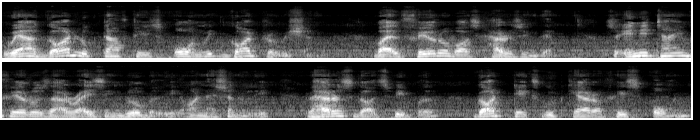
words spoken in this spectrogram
where God looked after his own with God provision, while Pharaoh was harassing them. So anytime pharaohs are rising globally or nationally to harass God's people, God takes good care of his own,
